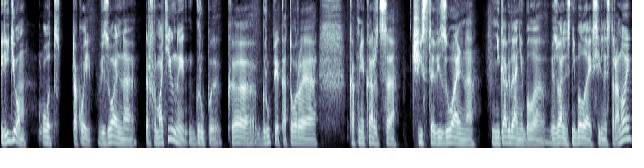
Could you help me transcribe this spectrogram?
Перейдем от такой визуально-перформативной группы к группе, которая, как мне кажется, чисто визуально никогда не была, визуальность не была их сильной стороной,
